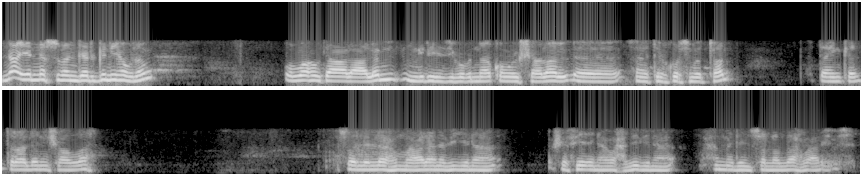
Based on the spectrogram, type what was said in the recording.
እና የእነሱ መንገድ ግን ይኸው ነው። ወላሁ ተዓላ አለም። እንግዲህ እዚሁ ብናቆመው ይሻላል። ሰነቱል መጥቷል። تاين كذا إن شاء الله. صلى اللهم على نبينا وشفيعنا وحبيبنا محمد صلى الله عليه وسلم.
